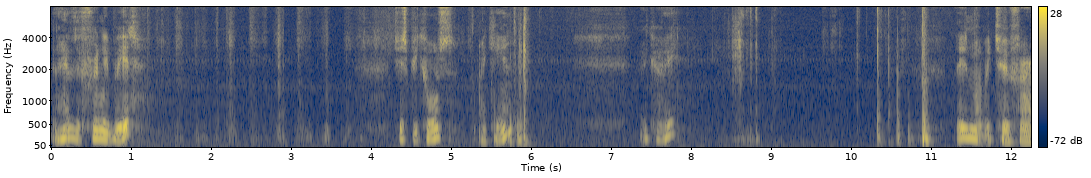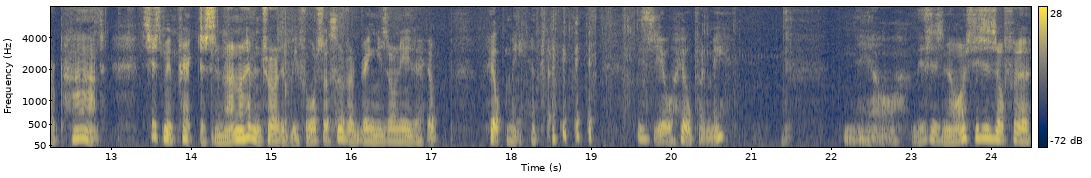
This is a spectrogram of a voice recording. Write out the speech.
and have the frilly bit just because I can. Okay. These might be too far apart. It's just me practicing run. I haven't tried it before, so I thought I'd bring you on here to help help me. Okay, this is your helping me. Now, this is nice. This is off a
